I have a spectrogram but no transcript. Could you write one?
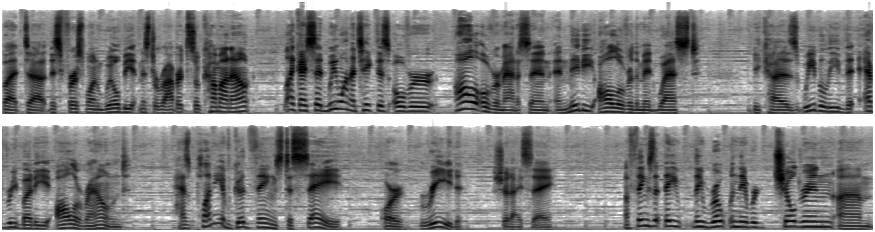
but uh, this first one will be at Mr. Roberts, so come on out. Like I said, we want to take this over all over Madison and maybe all over the Midwest because we believe that everybody all around has plenty of good things to say, or read, should I say, of things that they, they wrote when they were children, um,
